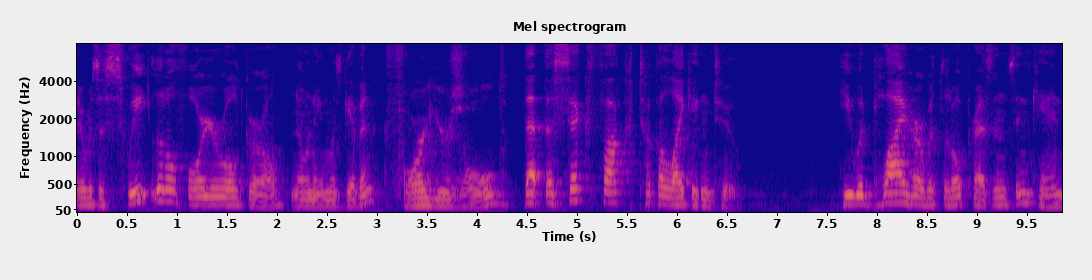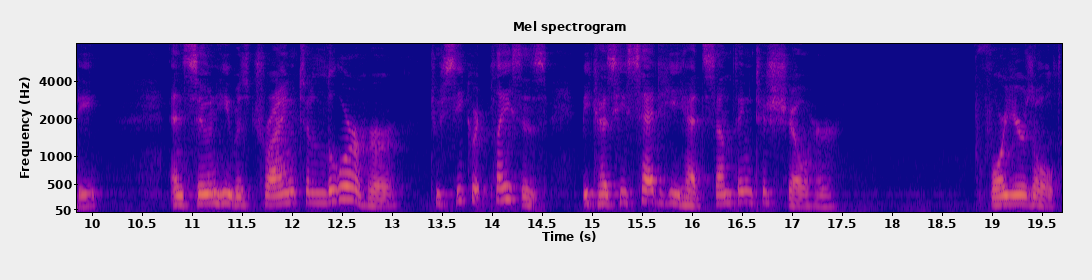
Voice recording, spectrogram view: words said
there was a sweet little four year old girl, no name was given, four years old. that the sick fuck took a liking to. He would ply her with little presents and candy, and soon he was trying to lure her to secret places because he said he had something to show her. Four years old.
